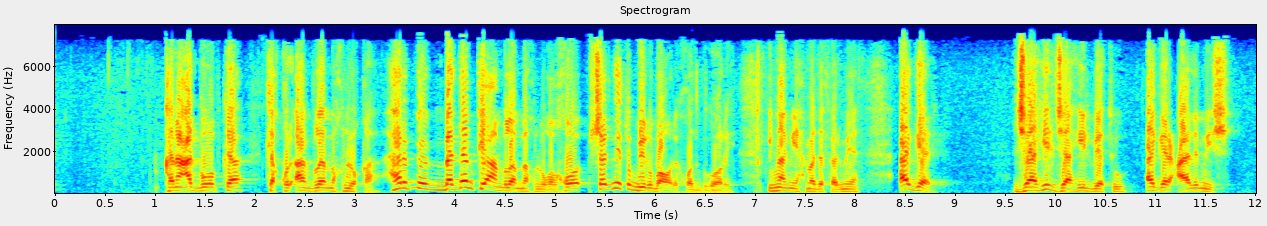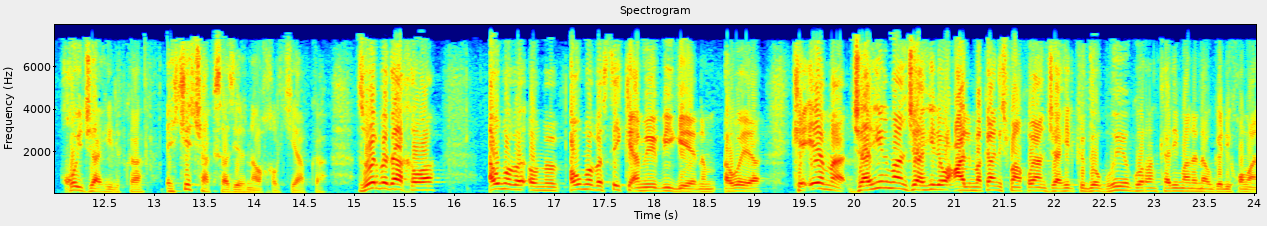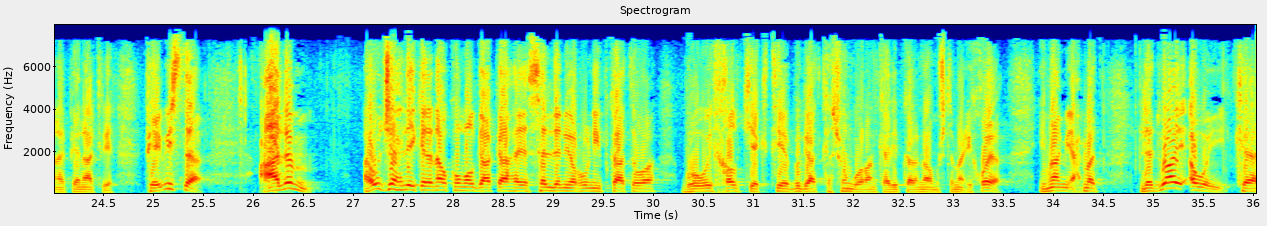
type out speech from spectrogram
قەنعات بۆ بکە کە قورآن بڵێ مەخلوقە هەر بەدەم پیان بڵێ مەخلوقە خۆ شەر نیت و بیر و باوەڕی خۆت بگۆڕی ئیمامی ئەحمەدە فەرمێ ئەگەر جاهیل جاهیل بێت و ئەگەر عالمیش خۆی جاهیل بکە ئەیکێ چاکسازی لە ناو خەڵکییا ئەو مەبەستەی کە ئەمێ بیگەێنم ئەوەیە کە ئێمە جاهیلمان جاهیل و عالمەکانیشمان خۆیان جاهیل کردو بۆیە گۆڕانکاریمانە ناوگەلی خۆمانە پێ ناکرێت پێویستە عالم ئەو جەهلێک کە لە ناو کۆمەلگاکە هەیە سەر لە نوێ ڕوونی بکاتەوە بۆ ئەوەی خەڵکێک تێ بگات کە چۆن گۆڕانکاری بکە لە ناو مشتمەعی خۆیە. ئیمامی ئەحمد لە دوای ئەوەی کە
